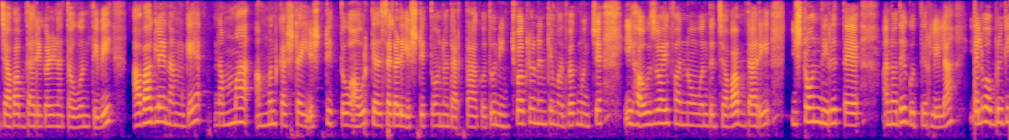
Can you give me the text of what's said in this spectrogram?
ಜವಾಬ್ದಾರಿಗಳನ್ನ ತಗೊತೀವಿ. ಆವಾಗಲೇ ನಮಗೆ ನಮ್ಮ ಅಮ್ಮನ ಕಷ್ಟ ಎಷ್ಟಿತ್ತು, ಅವ್ರ ಕೆಲಸಗಳು ಎಷ್ಟಿತ್ತು ಅನ್ನೋದು ಅರ್ಥ ಆಗೋದು. ನಿಜವಾಗ್ಲೂ ನನಗೆ ಮದುವೆಗೆ ಮುಂಚೆ ಈ ಹೌಸ್ ವೈಫ್ ಅನ್ನೋ ಒಂದು ಜವಾಬ್ದಾರಿ ಇಷ್ಟೊಂದು ಇರುತ್ತೆ ಅನ್ನೋದೇ ಗೊತ್ತಿರಲಿಲ್ಲ. ಕೆಲವೊಬ್ಬರಿಗೆ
